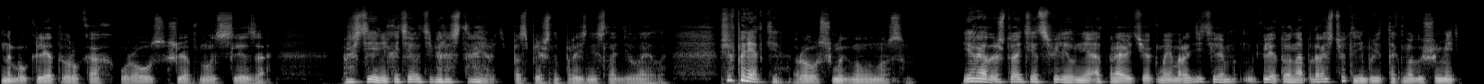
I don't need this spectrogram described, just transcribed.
На буклет в руках у Роуз шлепнулась слеза. — Прости, я не хотела тебя расстраивать, — поспешно произнесла Дилайла. — Все в порядке, — Роуз шмыгнул носом. — Я рада, что отец велел мне отправить ее к моим родителям. К лету она подрастет и не будет так много шуметь.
